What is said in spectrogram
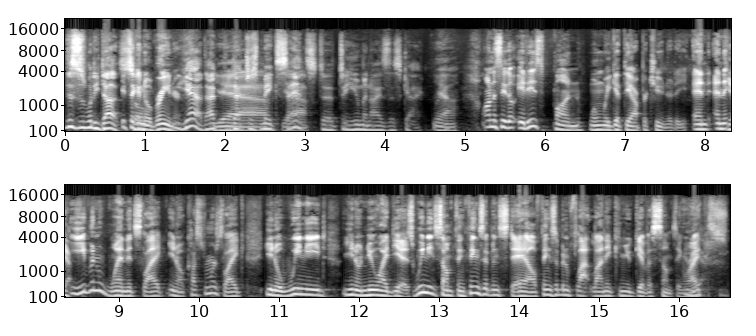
this is what he does. It's like a no-brainer. Yeah, that that just Yeah, makes yeah. sense to, to humanize this guy. Yeah. Honestly though, it is fun when we get the opportunity. And and Yeah. even when it's like, you know, customers like, you know, we need, you know, new ideas. We need something. Things have been stale, things have been flatlining. Can you give us something, right? Yes.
